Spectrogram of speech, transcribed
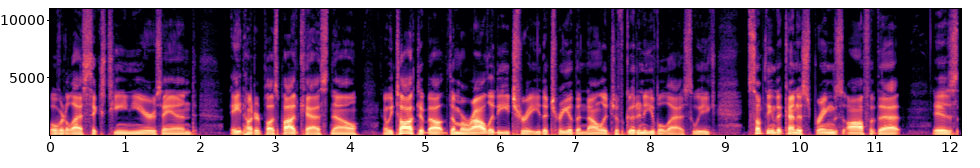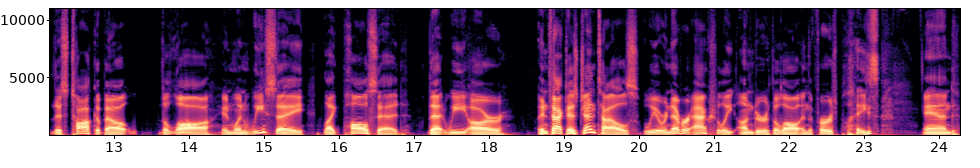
over the last 16 years and 800 plus podcasts now. And we talked about the morality tree, the tree of the knowledge of good and evil last week something that kind of springs off of that is this talk about the law. And when we say, like Paul said, that we are, in fact, as Gentiles, we were never actually under the law in the first place. And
